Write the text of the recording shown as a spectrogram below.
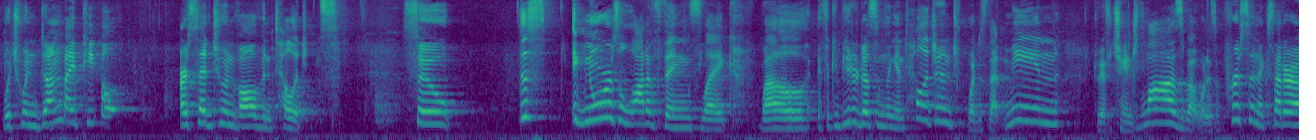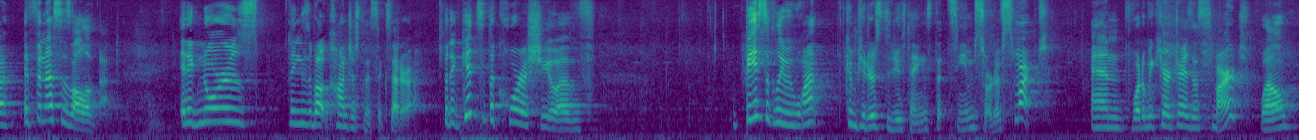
which, when done by people, are said to involve intelligence. So this ignores a lot of things like, well, if a computer does something intelligent, what does that mean? Do we have to change laws about what is a person, et cetera? It finesses all of that. It ignores things about consciousness, et cetera. But it gets to the core issue of basically we want computers to do things that seem sort of smart. And what do we characterize as smart? Well,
